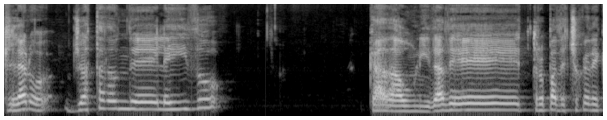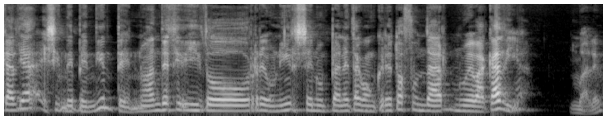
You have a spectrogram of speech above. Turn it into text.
Claro, yo hasta donde he leído, cada unidad de tropas de choque de Cadia es independiente. No han decidido reunirse en un planeta concreto a fundar Nueva Cadia. Vale.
